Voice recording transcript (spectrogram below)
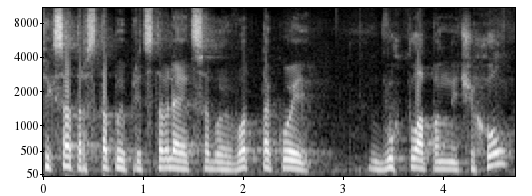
Фиксатор стопы представляет собой вот такой двухклапанный чехол.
